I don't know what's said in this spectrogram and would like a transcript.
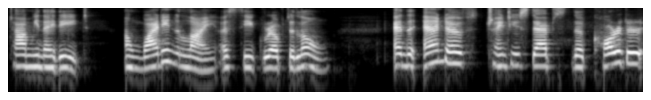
Tom in the lead, unwinding the line as he groped along. At the end of twenty steps, the corridor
